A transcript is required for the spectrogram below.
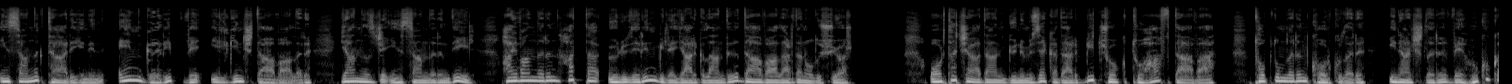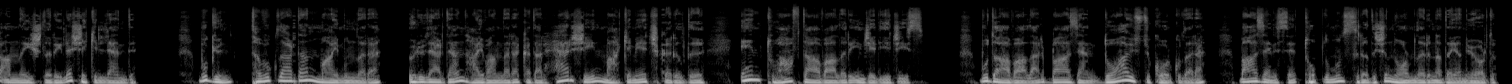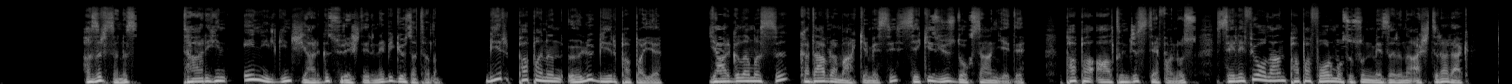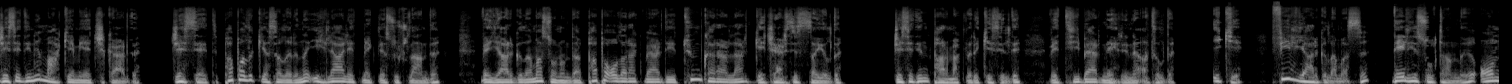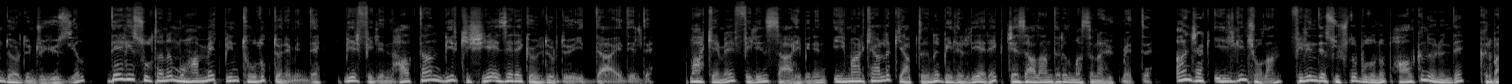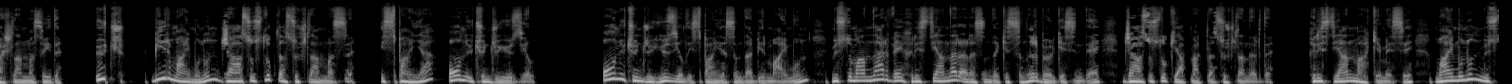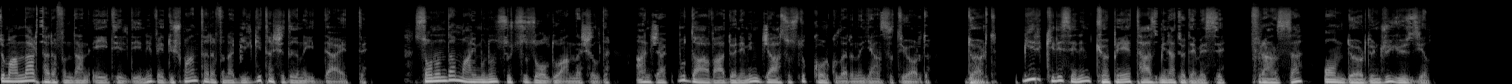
insanlık tarihinin en garip ve ilginç davaları yalnızca insanların değil, hayvanların hatta ölülerin bile yargılandığı davalardan oluşuyor. Orta Çağ'dan günümüze kadar birçok tuhaf dava, toplumların korkuları, inançları ve hukuk anlayışlarıyla şekillendi. Bugün tavuklardan maymunlara, ölülerden hayvanlara kadar her şeyin mahkemeye çıkarıldığı en tuhaf davaları inceleyeceğiz. Bu davalar bazen doğaüstü korkulara, bazen ise toplumun sıradışı normlarına dayanıyordu. Hazırsanız tarihin en ilginç yargı süreçlerine bir göz atalım. Bir papanın ölü bir papayı Yargılaması Kadavra Mahkemesi 897. Papa 6. Stefanus, Selefi olan Papa Formosus'un mezarını açtırarak cesedini mahkemeye çıkardı. Ceset, papalık yasalarını ihlal etmekle suçlandı ve yargılama sonunda papa olarak verdiği tüm kararlar geçersiz sayıldı. Cesedin parmakları kesildi ve Tiber nehrine atıldı. 2. Fil yargılaması, Delhi Sultanlığı 14. yüzyıl, Delhi Sultanı Muhammed bin Tuğluk döneminde bir filin halktan bir kişiyi ezerek öldürdüğü iddia edildi. Mahkeme filin sahibinin ihmalkarlık yaptığını belirleyerek cezalandırılmasına hükmetti. Ancak ilginç olan filin de suçlu bulunup halkın önünde kırbaçlanmasıydı. 3. Bir maymunun casuslukla suçlanması. İspanya 13. yüzyıl. 13. yüzyıl İspanya'sında bir maymun, Müslümanlar ve Hristiyanlar arasındaki sınır bölgesinde casusluk yapmakla suçlanırdı. Hristiyan mahkemesi, maymunun Müslümanlar tarafından eğitildiğini ve düşman tarafına bilgi taşıdığını iddia etti. Sonunda maymunun suçsuz olduğu anlaşıldı. Ancak bu dava dönemin casusluk korkularını yansıtıyordu. 4. Bir kilisenin köpeğe tazminat ödemesi. Fransa 14. yüzyıl.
